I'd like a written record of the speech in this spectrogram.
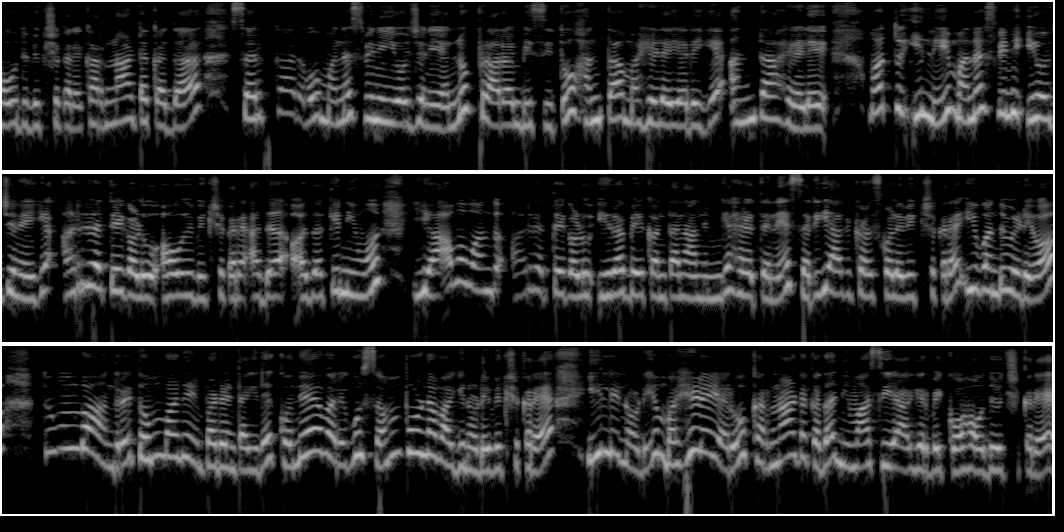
ಹೌದು ವೀಕ್ಷಕರೇ, ಕರ್ನಾಟಕದ ಸರ್ಕಾರವು ಮನಸ್ವಿನಿ ಯೋಜನೆಯನ್ನು ಪ್ರಾರಂಭಿಸಿತು, ಅಂತ ಮಹಿಳೆಯರಿಗೆ ಅಂತ ಹೇಳಿ. ಮತ್ತು ಇಲ್ಲಿ ಮನಸ್ವಿನಿ ಯೋಜನೆಗೆ ಅರ್ಹತೆಗಳು, ಹೌದು ವೀಕ್ಷಕರೇ, ಅದ, ಅದಕ್ಕೆ ನೀವು ಯಾವ ಒಂದು ಅರ್ಹತೆಗಳು ಇರಬೇಕಂತ ನಾನು ನಿಮಗೆ ಹೇಳ್ತೇನೆ. ಸರಿಯಾಗಿ ಕಳಿಸ್ಕೊಳ್ಳಿ ವೀಕ್ಷಕರೇ, ಈ ಒಂದು ವಿಡಿಯೋ ತುಂಬ ಅಂದರೆ ತುಂಬಾನೇ ಇಂಪಾರ್ಟೆಂಟ್ ಆಗಿದೆ. ಕೊನೆಯವರೆಗೂ ಸಂಪೂರ್ಣವಾಗಿ ನೋಡಿ ವೀಕ್ಷಕರೇ. ಇಲ್ಲಿ ನೋಡಿ ಮಹಿಳೆಯರು ಕರ್ನಾಟಕದ ನಿವಾಸಿ ಆಗಿರಬೇಕು ಹೌದು ವೀಕ್ಷಕರೇ,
